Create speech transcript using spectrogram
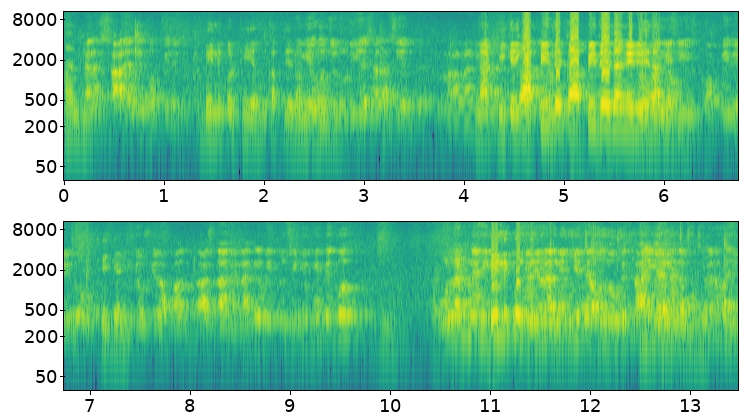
ਹਾਂਜੀ। ਹੈ ਨਾ ਸਾਰਿਆਂ ਦੀ ਕਾਪੀ ਦੇ ਦਿਓ ਬਿਲਕੁਲ ਠੀਕ ਹੈ ਹੁਣ ਕਾਪੀ ਦੇ ਕਿਉਂਕਿ ਦਾਂਗੇ ਉਹ ਜ਼ਰੂਰੀ ਹੈ ਸਰ ਅਸੀਂ ਨਾਲ ਨਾ ਠੀਕ ਹੈ ਜੀ ਕਾਪੀ ਤੇ ਕਾਪੀ ਦੇ ਦਾਂਗੇ ਜੀ ਦੇ ਦਾਂਗੇ ਤੁਹਾਨੂੰ ਜੀ। ਕਾਪੀ ਦੇ ਦਿਓ ਠੀਕ ਹੈ ਜੀ। ਕਿਉਂਕਿ ਫਿਰ ਆਪਾਂ ਦੱਸ ਦਾਂਗੇ ਨਾ ਕਿ ਵੀ ਤੁਸੀਂ ਕਿਉਂਕਿ ਦੇਖੋ ਬੋਲਣ ਨਹੀਂ ਬਿਲਕੁਲ, ਜਿਹੜਾ ਬਿਲਕੁਲ। ਲਿਖੀ ਚਾਹੋ ਦੋਗੇ ਤਾਂ ਹੀ ਆਏਗਾ ਨਾ ਭਾਈ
